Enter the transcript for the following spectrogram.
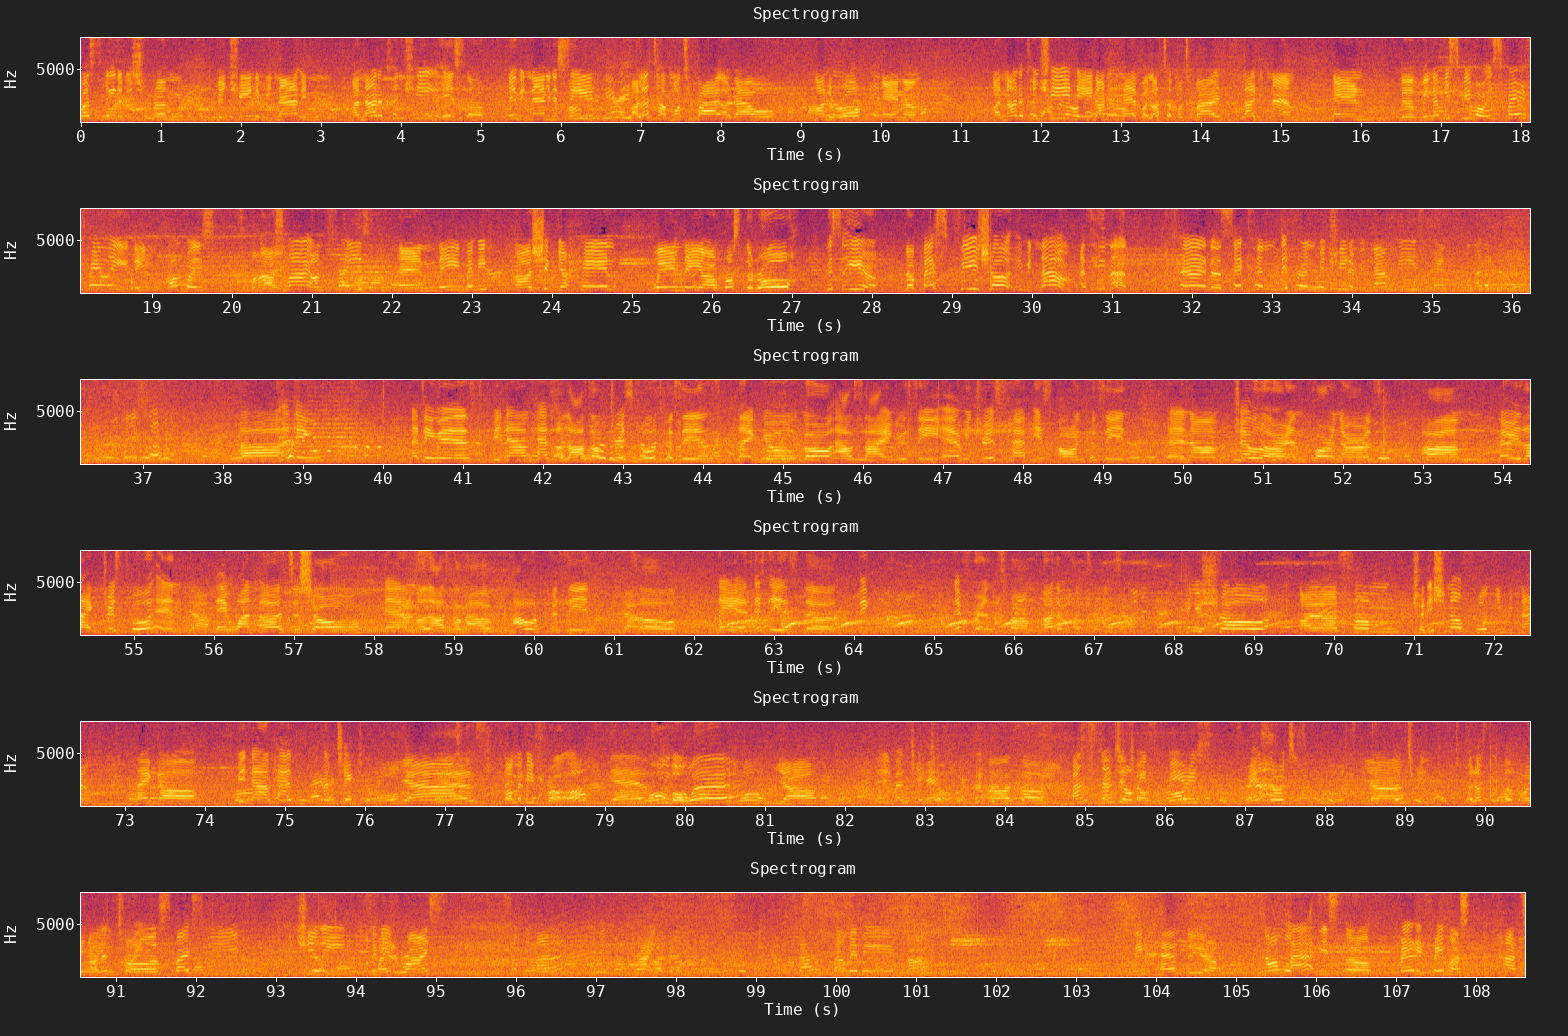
the difference between the Vietnam and another country. Is uh, in Vietnam you can see a lot of motorbike around on the road. And um, another country they don't have a lot of motorbike like Vietnam. And the Vietnamese people is very friendly. They always uh, smile on face. And they maybe uh, shake your hand when they uh, cross the road this year the best feature in Vietnam I think that okay the second difference between the Vietnamese and another country can you? Uh, I think I think is Vietnam has a lot of tourist food cuisines. Like you go outside and you see every tourist have its own cuisine, and um, traveler and foreigners um, very like tourist food, and Yeah. They want us to show them a lot about our cuisine. Yeah. So they this is the big difference from other countries. Can you show uh, some traditional food in Vietnam? Like uh, Vietnam has bánh tráng trộn. Yes. Or maybe phở, Yes. bún bò. Yeah. This is bánh tráng trộn. Uh, so bánh is very special to food in Yeah. the country. A lot of uh, foreigners enjoy spicy, chili, maybe rice, something like that. From rice. Okay. Uh, maybe um, we have the uh, nón lá is a very famous hut.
